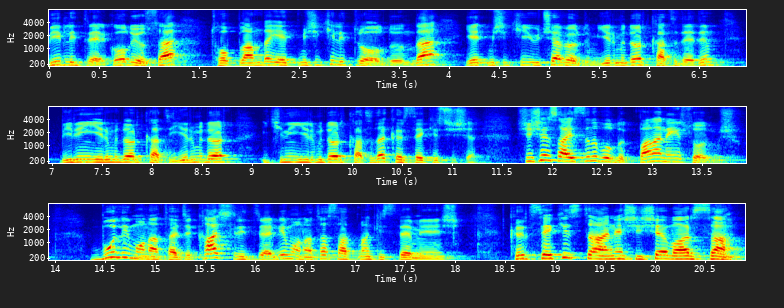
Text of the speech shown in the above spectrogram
1 litrelik oluyorsa toplamda 72 litre olduğunda 72'yi 3'e böldüm. 24 katı dedim. 1'in 24 katı 24, 2'nin 24 katı da 48 şişe. Şişe sayısını bulduk. Bana neyi sormuş? Bu limonatacı kaç litre limonata satmak istemiş? 48 tane şişe varsa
